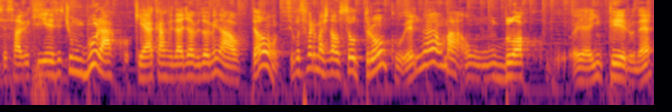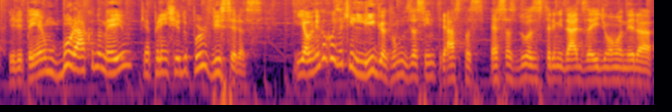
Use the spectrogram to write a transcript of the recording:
você sabe que existe um buraco, que é a cavidade abdominal. Então, se você for imaginar o seu tronco, ele não é uma, um, um bloco é, inteiro, né? Ele tem um buraco no meio que é preenchido por vísceras. E a única coisa que liga, vamos dizer assim, entre aspas, essas duas extremidades aí de uma maneira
